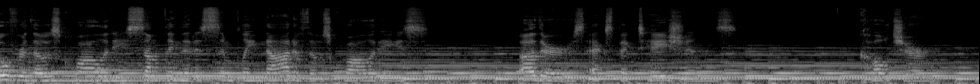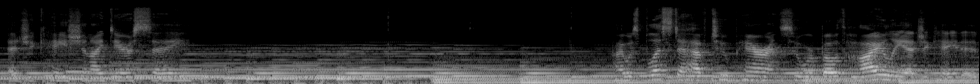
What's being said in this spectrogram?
over those qualities something that is simply not of those qualities. Others, expectations, culture, education, I dare say. I was blessed to have two parents who were both highly educated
